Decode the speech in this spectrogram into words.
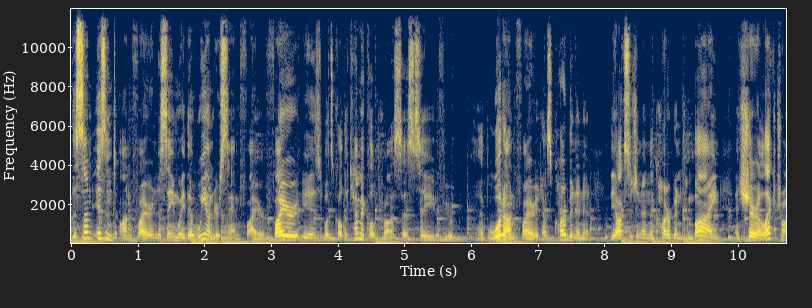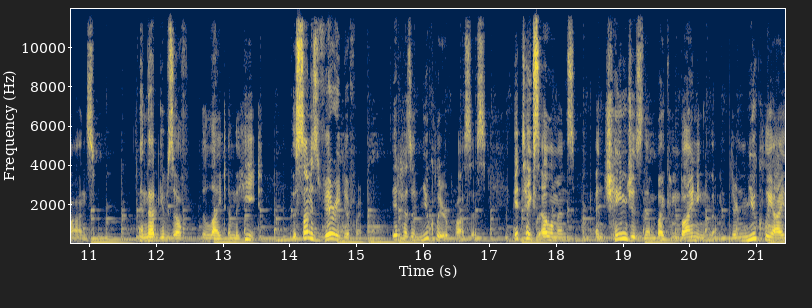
The sun isn't on fire in the same way that we understand fire. Fire is what's called a chemical process. Say, if you have wood on fire, it has carbon in it. The oxygen and the carbon combine and share electrons, and that gives off the light and the heat. The sun is very different. It has a nuclear process. It takes elements and changes them by combining them. Their nuclei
